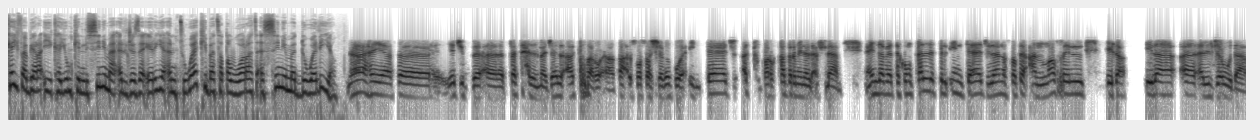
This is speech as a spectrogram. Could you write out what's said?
كيف برأيك يمكن للسينما الجزائرية أن تواكب تطورات السينما الدولية؟ لا هي يجب آه، فتح المجال أكثر وإعطاء الفرصة للشباب وإنتاج أكبر قدر من الأفلام. عندما تكون تكون قلة الإنتاج لا نستطيع أن نصل إلى إلى آه، الجودة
